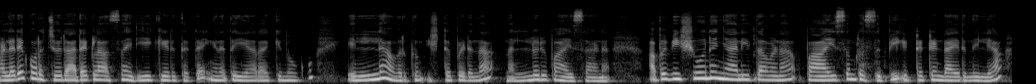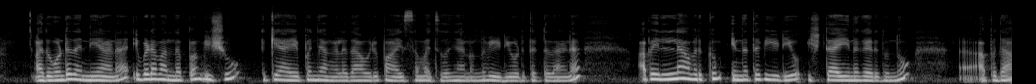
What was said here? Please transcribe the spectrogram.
വളരെ കുറച്ച് ഒരു അര ഗ്ലാസ് അരിയൊക്കെ എടുത്തിട്ട് ഇങ്ങനെ തയ്യാറാക്കി നോക്കൂ. എല്ലാവർക്കും ഇഷ്ടപ്പെടുന്ന നല്ലൊരു പായസമാണ്. അപ്പോൾ വിഷുവിന് ഞാൻ ഈ തവണ പായസം റെസിപ്പി ഇട്ടിട്ടുണ്ടായിരുന്നില്ല. അതുകൊണ്ട് തന്നെയാണ് ഇവിടെ വന്നപ്പം വിഷു ഒക്കെ ആയപ്പം ഞങ്ങളിത് ആ ഒരു പായസം വെച്ചത്. ഞാനൊന്ന് വീഡിയോ എടുത്തിട്ടതാണ്. അപ്പോൾ എല്ലാവർക്കും ഇന്നത്തെ വീഡിയോ ഇഷ്ടമായി എന്ന് കരുതുന്നു. അപ്പോൾ ഇതാ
